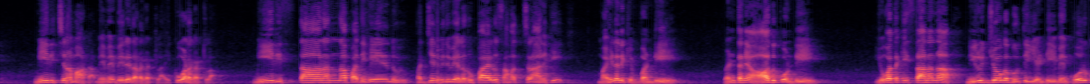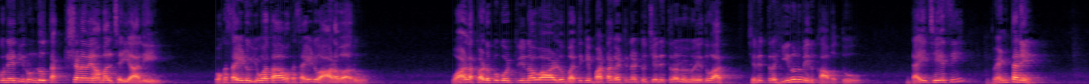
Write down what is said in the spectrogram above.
మీరిచ్చిన మాట. మేమే వేరేది అడగట్లా ఎక్కువ అడగట్లా. మీరిస్తానన్న పదిహేను పద్దెనిమిది వేల రూపాయలు సంవత్సరానికి మహిళలకి ఇవ్వండి. వెంటనే ఆదుకోండి. యువతకి ఇస్తానన్న నిరుద్యోగ భృతి ఇవ్వండి మేము కోరుకునేది రెండు తక్షణమే అమలు చేయాలి. ఒక సైడు యువత ఒక సైడు ఆడవారు. వాళ్ళ కడుపు కొట్టిన వాళ్ళు బతికి బట్టగట్టినట్టు చరిత్రలో లేదు. ఆ చరిత్రహీనులు మీరు కావద్దు. దయచేసి వెంటనే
